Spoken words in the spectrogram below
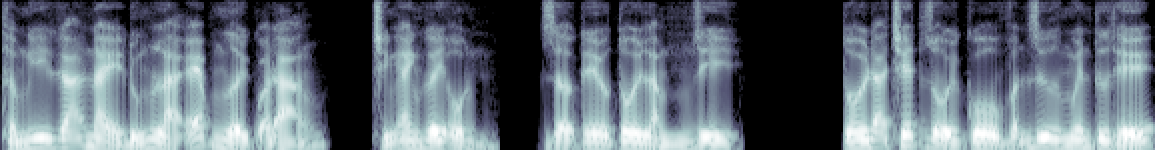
thầm nghĩ gã này đúng là ép người quá đáng, chính anh gây ổn, giờ kêu tôi làm gì. Tôi đã chết rồi cô vẫn giữ nguyên tư thế,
